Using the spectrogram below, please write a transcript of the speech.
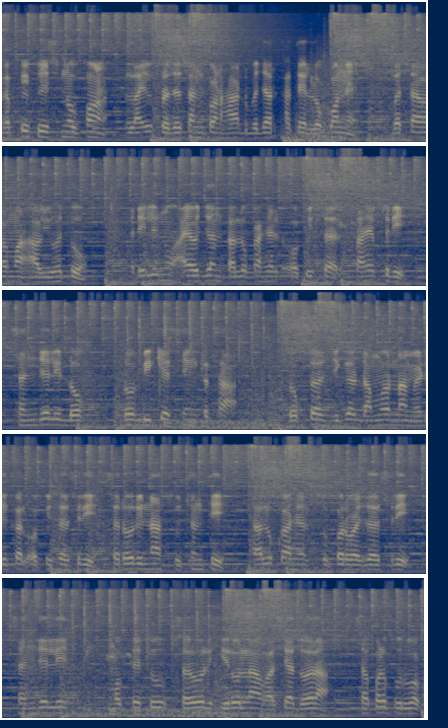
ગપ્પી ફિશનું પણ લાઈવ પ્રદર્શન પણ હાટ બજાર ખાતે લોકોને બતાવવામાં આવ્યું હતું. રેલીનું આયોજન તાલુકા હેલ્થ ઓફિસર સાહેબ શ્રી સંજેલી ડોક્ટર બી કે સિંહ તથા ડોક્ટર જીગર ડામોરના મેડિકલ ઓફિસર શ્રી સરોરીના સૂચનથી તાલુકા હેલ્થ સુપરવાઇઝર શ્રી સંજેલી મફેતુ સરોવર હિરોલના વાસિયા દ્વારા સફળપૂર્વક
